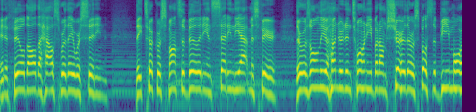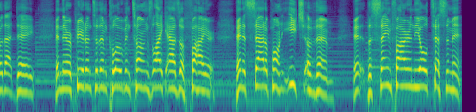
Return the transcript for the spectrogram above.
and it filled all the house where they were sitting. They took responsibility in setting the atmosphere. There was only 120, but I'm sure there was supposed to be more that day. And there appeared unto them cloven tongues like as of fire, and it sat upon each of them. It, the same fire in the Old Testament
